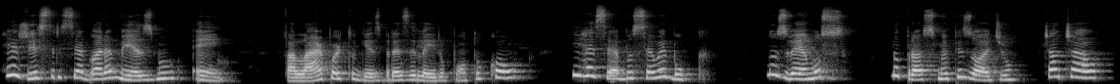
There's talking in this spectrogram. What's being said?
Registre-se agora mesmo em falarportuguesbrasileiro.com e receba o seu e-book. Nos vemos no próximo episódio. Tchau, tchau!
